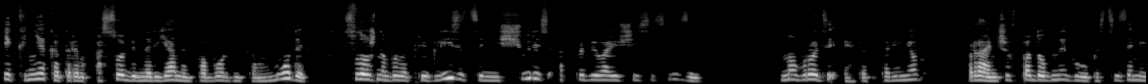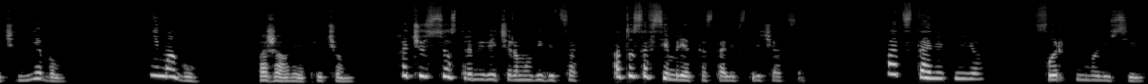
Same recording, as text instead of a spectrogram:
и к некоторым особенно рьяным поборникам моды сложно было приблизиться, не щурясь от пробивающейся слезы. Но вроде этот паренек раньше в подобной глупости замечен не был. «Не могу», — пожал я плечом. «Хочу с сестрами вечером увидеться, а то совсем редко стали встречаться». «Отстань от нее», — фыркнула Люсиль.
